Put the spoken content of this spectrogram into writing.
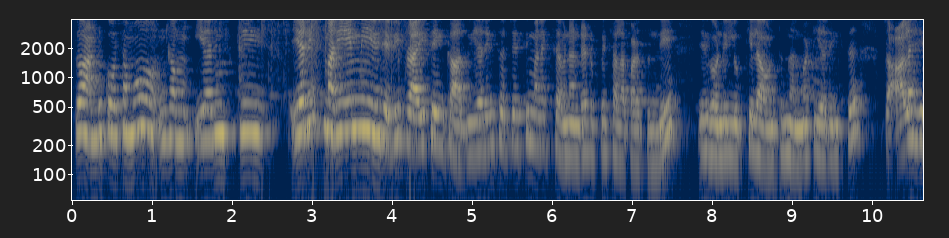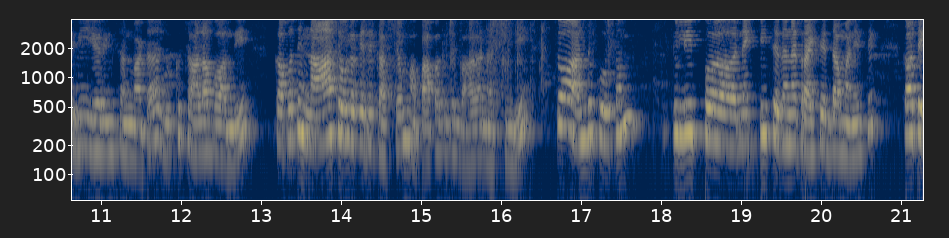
సో అందుకోసము ఇంకా ఇయర్ రింగ్స్కి ఇయర్ రింగ్స్ మరి ఏమి హెవీ ప్రైస్ ఏం కాదు. ఇయర్ రింగ్స్ వచ్చేసి మనకి సెవెన్ హండ్రెడ్ రూపీస్ అలా పడుతుంది. ఇదిగోండి లుక్ ఇలా ఉంటుంది అనమాట ఇయర్ రింగ్స్ చాలా హెవీ ఇయర్ రింగ్స్ అనమాట లుక్ చాలా బాగుంది. కాకపోతే నా చెవులకైతే కష్టం మా పాపకైతే బాగా నచ్చింది. సో అందుకోసం తులిప్ uh, నెక్ పీస్ ఏదైనా ట్రై చేద్దాం అనేసి కాకపోతే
